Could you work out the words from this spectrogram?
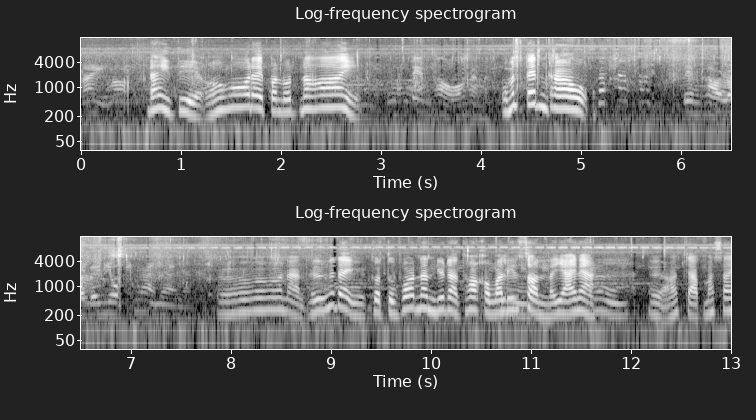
ได้เนาะได้ติโอ้ได้ปลาลดน้อยมันเต้นเข่าอะค่ะโอ้มันเต้นเข้า เต้นเข่าเราเลยยกง่ายๆเออนั่นเออได้กดตัวพ่อนั่นอยู่น่ะท่อเขาว่าลิ้นสอนละย้ายน่ะเออเออเอาจับมาใส่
